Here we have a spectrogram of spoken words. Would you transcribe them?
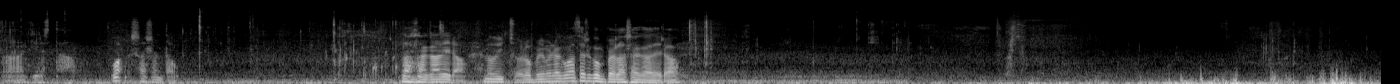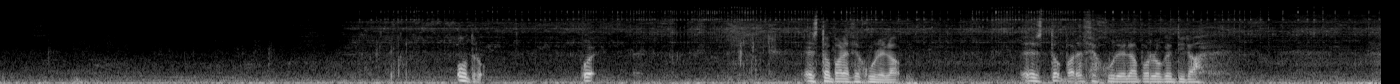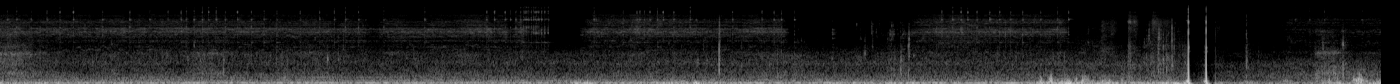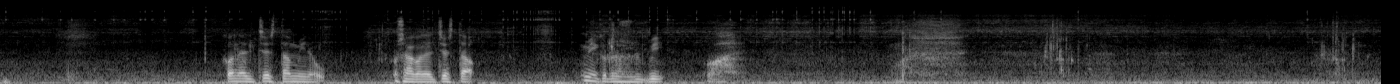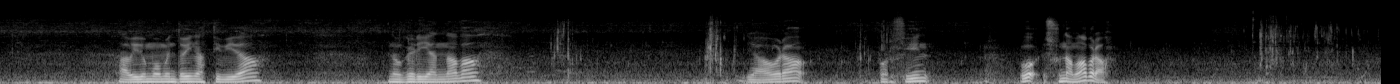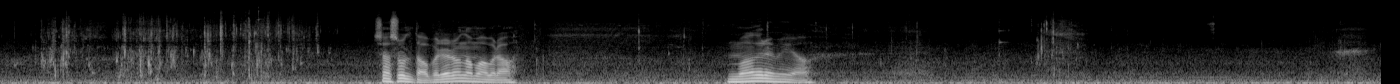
Aquí está. ¡Buah! Se ha soltado. La sacadera, lo dicho, lo primero que voy a hacer es comprar la sacadera. Otro. Esto parece jurela. Esto parece jurela por lo que tira. El Chesta Minnow. O sea, con el Chesta Microsoft. Ha habido un momento de inactividad. No querían nada. Y ahora, por fin... ¡Oh! Es una mabra. Se ha soltado, pero era una mabra. Madre mía.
